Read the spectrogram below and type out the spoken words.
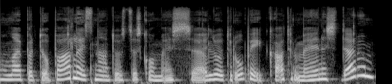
un lai par to pārliecinātos, tas, ko mēs ļoti rūpīgi katru mēnesi darām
